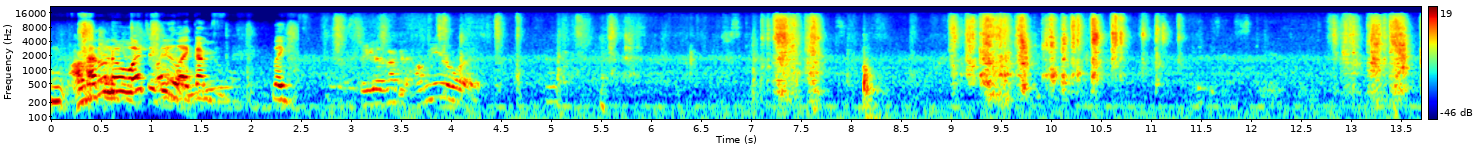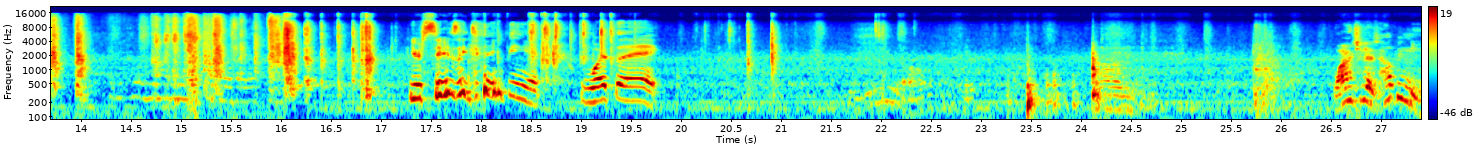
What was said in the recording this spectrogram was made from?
I'm I don't know what to do. Like. I'm, like, So you guys not gonna help me or what? you're seriously taping it. What the heck? Why aren't you guys helping me?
